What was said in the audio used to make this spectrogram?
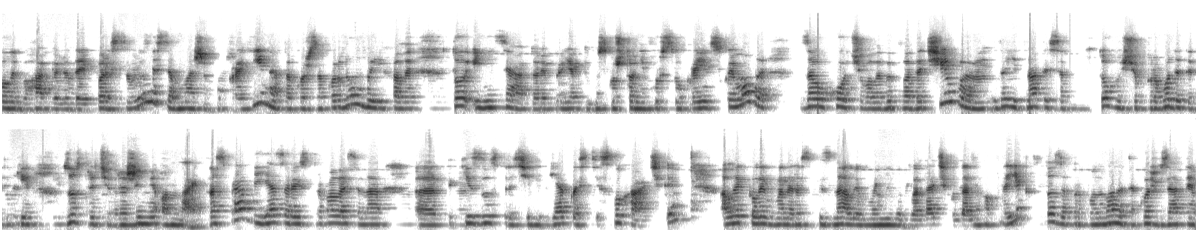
коли багато людей переселилися в межах України, а також за кордон виїхали, то ініціатори проєкту безкоштовні курси української мови заохочували викладачів е, доєднатися до того, щоб проводити такі зустрічі в режимі онлайн. Насправді я зареєструвалася на е, такі зустрічі в якості слухачки. Але коли в мене розпізнали в мені викладачку даного проєкту, то запропонували також взяти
